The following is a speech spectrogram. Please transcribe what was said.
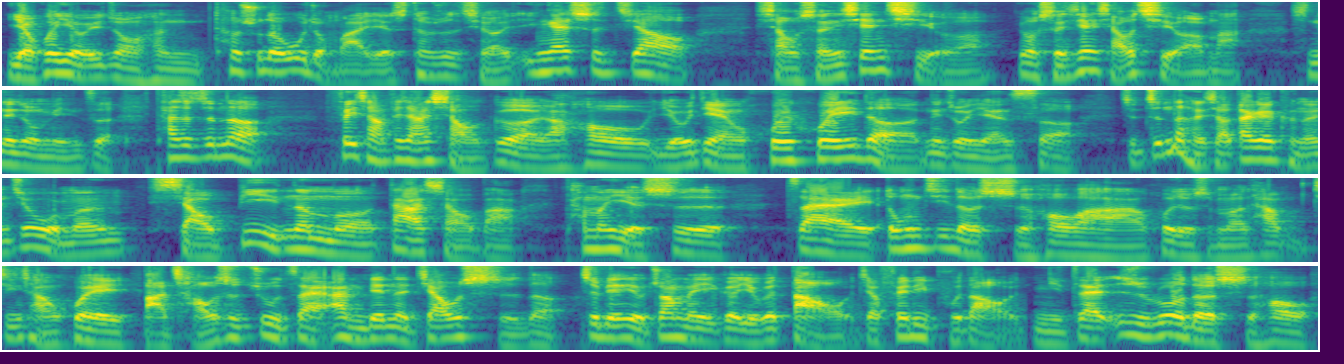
也会有一种很特殊的物种吧，也是特殊的企鹅，应该是叫小神仙企鹅，有神仙小企鹅嘛，是那种名字。它是真的。非常非常小个，然后有点灰灰的那种颜色，就真的很小，大概可能就我们小臂那么大小吧。他们也是在冬季的时候啊，或者什么，他经常会把巢是住在岸边的礁石的。这边有专门一个有个岛叫菲利普岛，你在日落的时候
